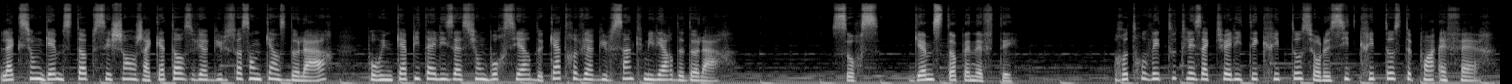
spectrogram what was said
l'action GameStop s'échange à 14,75 dollars, pour une capitalisation boursière de 4,5 milliards de dollars. Source GameStop NFT. Retrouvez toutes les actualités crypto sur le site cryptost.fr.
